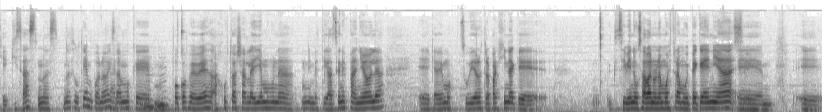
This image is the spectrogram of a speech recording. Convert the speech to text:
que quizás no es, no es su tiempo, ¿no? Y sabemos que pocos bebés, ah, justo ayer leíamos una, una investigación española eh, que habíamos subido a nuestra página que si bien usaban una muestra muy pequeña, eh, eh,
